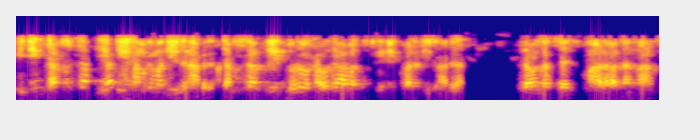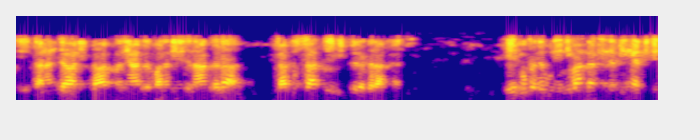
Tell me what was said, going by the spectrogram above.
ඉතින් චතුස්සත්‍ය ඒ සමගම දේශනා කරනවා. චතුස්සත්‍යයෙන් තොරව කවදාවත් කෙනෙක් බණ දේශනා කරන්නේ. දවසක් මහරහතන් වහන්සේ ධනංජානි ප්‍රාඥයාට බණ දේශනා කළා. චතුස්සත්‍ය විස්තර කරන්නේ. ඒ මොකද උනේ නිවන් දකින්න පින් ඇති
